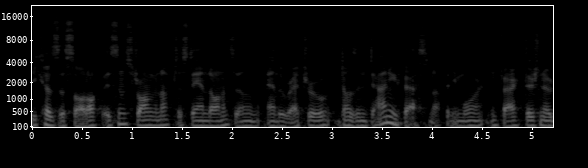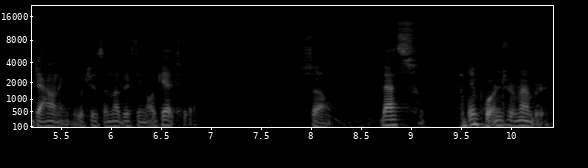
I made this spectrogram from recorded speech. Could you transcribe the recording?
because the sawed off isn't strong enough to stand on its own, and the retro doesn't down you fast enough anymore. In fact, there's no downing, which is another thing I'll get to. So, that's important to remember.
